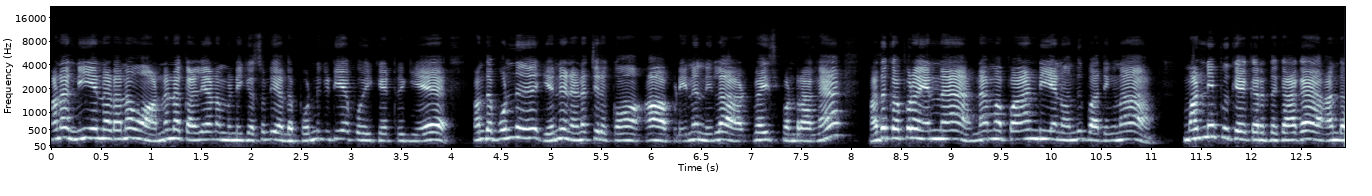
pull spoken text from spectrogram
ஆனா நீ என்னடான்னா உன் அண்ணனை கல்யாணம் பண்ணிக்க சொல்லி அந்த பொண்ணுகிட்டயே போய் கேட்டிருக்கியே. அந்த பொண்ணு என்ன நினைச்சிருக்கோம்? ஆ அப்படின்னு நிலா அட்வைஸ் பண்றாங்க. அதுக்கப்புறம் என்ன? நம்ம பாண்டியன் வந்து பாத்தீங்கன்னா மன்னிப்பு கேட்கறதுக்காக அந்த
